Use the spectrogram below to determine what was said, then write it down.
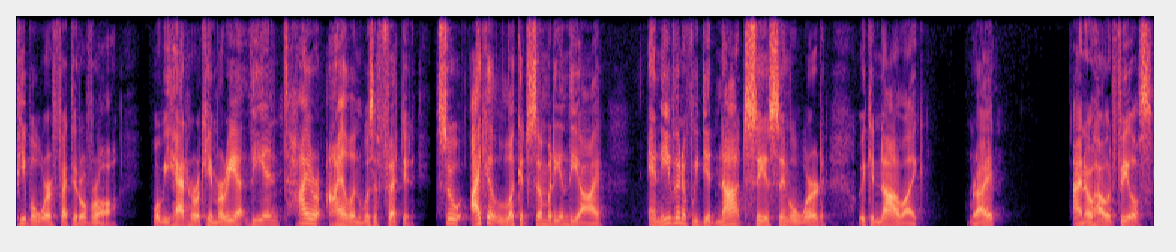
People were affected overall. When we had Hurricane Maria, the entire island was affected. So I could look at somebody in the eye, and even if we did not say a single word, we could nod like, right? I know how it feels.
